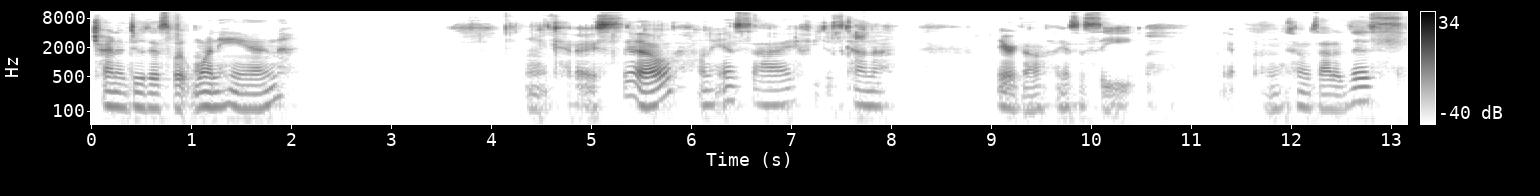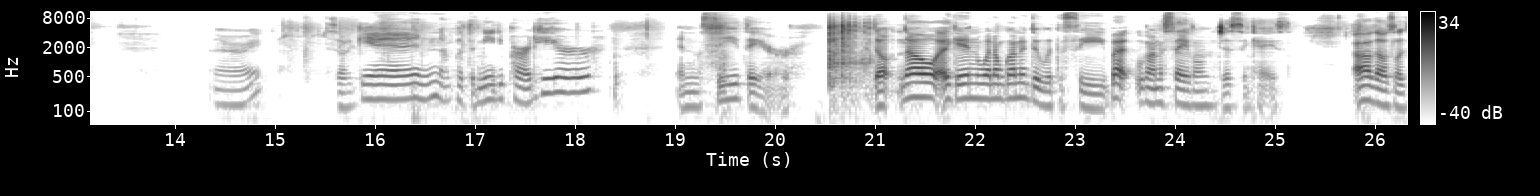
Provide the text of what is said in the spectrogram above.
Trying to do this with one hand. Okay, so on the inside, if you just kind of, there we go, there's a seed. Yep, and comes out of this. All right, so again, I put the meaty part here and the seed there. Don't know again what I'm going to do with the seed, but we're going to save them just in case. Oh, those look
